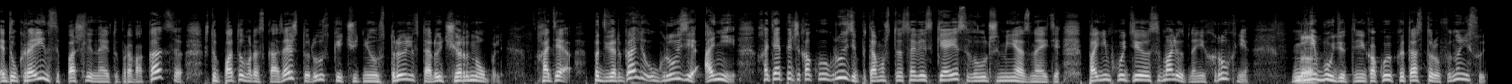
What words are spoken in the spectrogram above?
это украинцы пошли на эту провокацию, чтобы потом рассказать, что русские чуть не устроили второй Чернобыль. Хотя подвергали угрозе они. Хотя, опять же, какой угрозе? Потому что советские АЭС, вы лучше меня знаете, по ним хоть и самолет на них рухни, да. не будет никакой катастрофы. Ну, не суть.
